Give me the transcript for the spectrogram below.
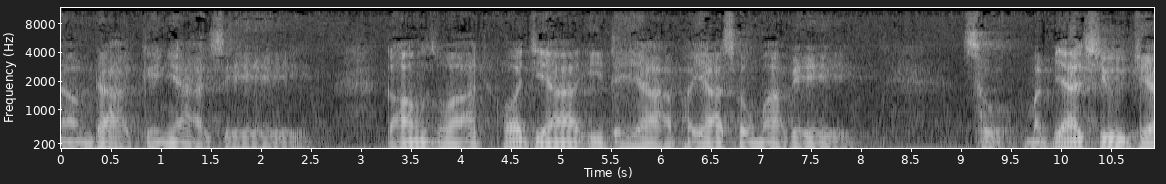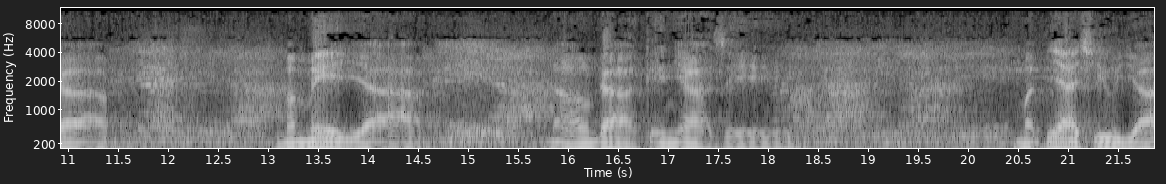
နောင်တကင်ညစေကောင်းစွာဟောကြားဤတရားဖျားဆုံးမပေဆိုမပြရှုကြမမေ့ရနောင်တကင်ညစေမပြရှုရာ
